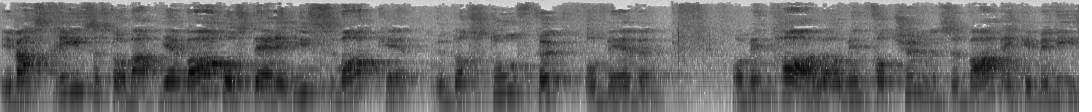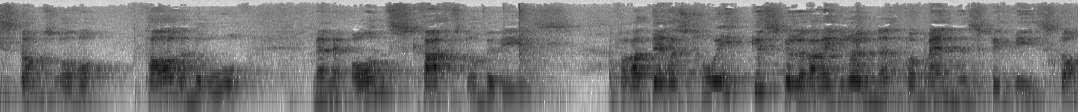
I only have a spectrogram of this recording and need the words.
I vers 3 så står det Jeg var hos dere i svakhet, under stor frykt og beven. Og min tale og min forkynnelse var ikke med visdomsovertalende ord, men med åndskraft og bevis. For at deres tro ikke skulle være grunnet på menneskelig visdom,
